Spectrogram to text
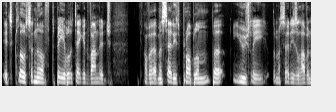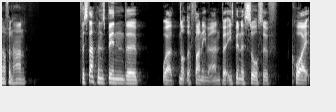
it's close enough to be able to take advantage of a Mercedes problem, but usually the Mercedes will have enough in hand. Verstappen's been the, well, not the funny man, but he's been a source of quite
